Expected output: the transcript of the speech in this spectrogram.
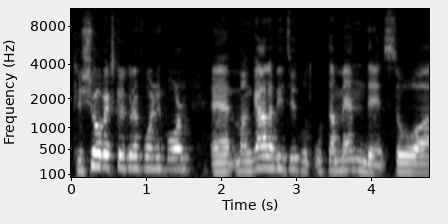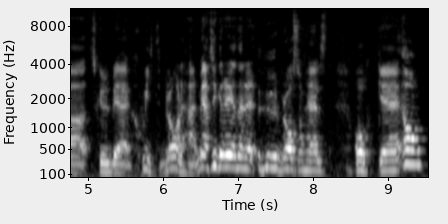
Krychowiak skulle kunna få en form, Eh, Mangala bytt ut mot Otamendi så uh, skulle det bli skitbra det här. Men jag tycker det redan är hur bra som helst. Och uh, ja,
